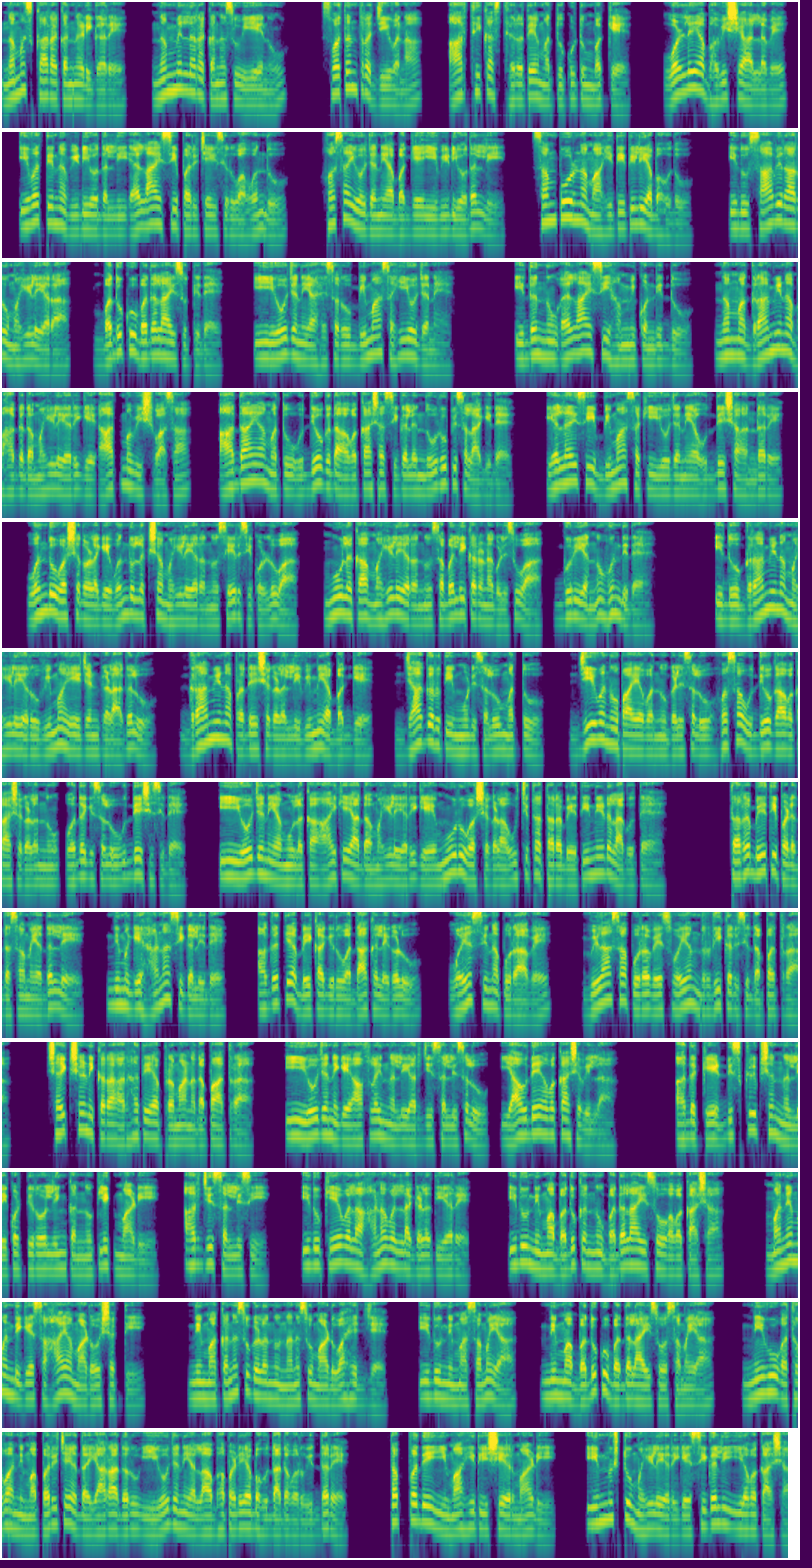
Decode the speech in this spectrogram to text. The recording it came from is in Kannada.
ನಮಸ್ಕಾರ ಕನ್ನಡಿಗರೇ, ನಮ್ಮೆಲ್ಲರ ಕನಸು ಏನು? ಸ್ವತಂತ್ರ ಜೀವನ, ಆರ್ಥಿಕ ಸ್ಥಿರತೆ ಮತ್ತು ಕುಟುಂಬಕ್ಕೆ ಒಳ್ಳೆಯ ಭವಿಷ್ಯ ಅಲ್ಲವೇ? ಇವತ್ತಿನ ವಿಡಿಯೋದಲ್ಲಿ ಎಲ್ಐಸಿ ಪರಿಚಯಿಸಿರುವ ಒಂದು ಹೊಸ ಯೋಜನೆಯ ಬಗ್ಗೆ ಈ ವಿಡಿಯೋದಲ್ಲಿ ಸಂಪೂರ್ಣ ಮಾಹಿತಿ ತಿಳಿಯಬಹುದು. ಇದು ಸಾವಿರಾರು ಮಹಿಳೆಯರ ಬದುಕು ಬದಲಾಯಿಸುತ್ತಿದೆ. ಈ ಯೋಜನೆಯ ಹೆಸರು ಬಿಮಾ ಸಹಿ ಯೋಜನೆ. ಇದನ್ನು ಎಲ್ಐಸಿ ಹಮ್ಮಿಕೊಂಡಿದ್ದು ನಮ್ಮ ಗ್ರಾಮೀಣ ಭಾಗದ ಮಹಿಳೆಯರಿಗೆ ಆತ್ಮವಿಶ್ವಾಸ, ಆದಾಯ ಮತ್ತು ಉದ್ಯೋಗದ ಅವಕಾಶ ಸಿಗಲೆಂದು ರೂಪಿಸಲಾಗಿದೆ. ಎಲ್ಐಸಿ ಬಿಮಾ ಸಖಿ ಯೋಜನೆಯ ಉದ್ದೇಶ ಅಂದರೆ ಒಂದು ವರ್ಷದೊಳಗೆ ಒಂದು ಲಕ್ಷ ಮಹಿಳೆಯರನ್ನು ಸೇರಿಸಿಕೊಳ್ಳುವ ಮೂಲಕ ಮಹಿಳೆಯರನ್ನು ಸಬಲೀಕರಣಗೊಳಿಸುವ ಗುರಿಯನ್ನು ಹೊಂದಿದೆ. ಇದು ಗ್ರಾಮೀಣ ಮಹಿಳೆಯರು ವಿಮಾ ಏಜೆಂಟ್ಗಳಾಗಲು ಗ್ರಾಮೀಣ ಪ್ರದೇಶಗಳಲ್ಲಿ ವಿಮೆಯ ಬಗ್ಗೆ ಜಾಗೃತಿ ಮೂಡಿಸಲು ಮತ್ತು ಜೀವನೋಪಾಯವನ್ನು ಗಳಿಸಲು ಹೊಸ ಉದ್ಯೋಗಾವಕಾಶಗಳನ್ನು ಒದಗಿಸಲು ಉದ್ದೇಶಿಸಿದೆ. ಈ ಯೋಜನೆಯ ಮೂಲಕ ಆಯ್ಕೆಯಾದ ಮಹಿಳೆಯರಿಗೆ ಮೂರು ವರ್ಷಗಳ ಉಚಿತ ತರಬೇತಿ ನೀಡಲಾಗುತ್ತೆ. ತರಬೇತಿ ಪಡೆದ ಸಮಯದಲ್ಲೇ ನಿಮಗೆ ಹಣ ಸಿಗಲಿದೆ. ಅಗತ್ಯ ಬೇಕಾಗಿರುವ ದಾಖಲೆಗಳು, ವಯಸ್ಸಿನ ಪುರಾವೆ ವಿಳಾಸ ಪುರವೆ ಸ್ವಯಂ ದೃಢೀಕರಿಸಿದ ಪತ್ರ, ಶೈಕ್ಷಣಿಕರ ಅರ್ಹತೆಯ ಪ್ರಮಾಣದ ಪಾತ್ರ, ಈ ಯೋಜನೆಗೆ ಆಫ್ಲೈನ್ನಲ್ಲಿ ಅರ್ಜಿ ಸಲ್ಲಿಸಲು ಯಾವುದೇ ಅವಕಾಶವಿಲ್ಲ. ಅದಕ್ಕೆ ಡಿಸ್ಕ್ರಿಪ್ಷನ್ನಲ್ಲಿ ಕೊಟ್ಟಿರೋ ಲಿಂಕ್ ಅನ್ನು ಕ್ಲಿಕ್ ಮಾಡಿ, ಅರ್ಜಿ ಸಲ್ಲಿಸಿ. ಇದು ಕೇವಲ ಹಣವಲ್ಲ ಗೆಳತಿಯರೆ, ಇದು ನಿಮ್ಮ ಬದುಕನ್ನು ಬದಲಾಯಿಸೋ ಅವಕಾಶ ಮನೆಮಂದಿಗೆ ಸಹಾಯ ಮಾಡೋ ಶಕ್ತಿ, ನಿಮ್ಮ ಕನಸುಗಳನ್ನು ನನಸು ಮಾಡುವ ಹೆಜ್ಜೆ. ಇದು ನಿಮ್ಮ ಸಮಯ, ನಿಮ್ಮ ಬದುಕು ಬದಲಾಯಿಸೋ ಸಮಯ ನೀವು ಅಥವಾ ನಿಮ್ಮ ಪರಿಚಯದ ಯಾರಾದರೂ ಈ ಯೋಜನೆಯ ಲಾಭ ಪಡೆಯಬಹುದಾದವರು ಇದ್ದರೆ, ತಪ್ಪದೇ ಈ ಮಾಹಿತಿ ಶೇರ್ ಮಾಡಿ, ಇನ್ನಷ್ಟು ಮಹಿಳೆಯರಿಗೆ ಸಿಗಲಿ ಈ ಅವಕಾಶ.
